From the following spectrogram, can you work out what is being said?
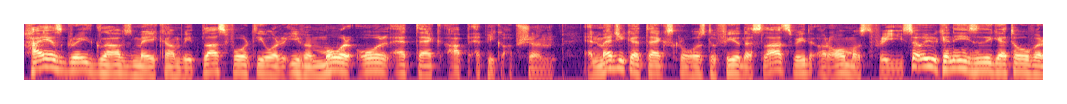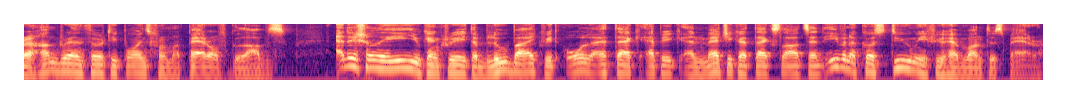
Highest grade gloves may come with plus 40 or even more all attack up epic option. And magic attack scrolls to fill the slots with are almost free, so you can easily get over 130 points from a pair of gloves. Additionally, you can create a blue bike with all attack, epic and magic attack slots and even a costume if you have one to spare.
